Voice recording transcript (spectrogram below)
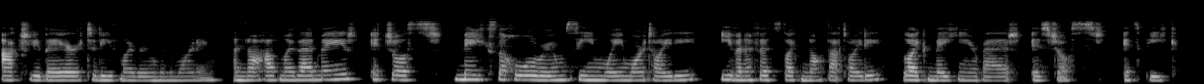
actually bear to leave my room in the morning and not have my bed made. It just makes the whole room seem way more tidy, even if it's like not that tidy. Like making your bed is just it's peak.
